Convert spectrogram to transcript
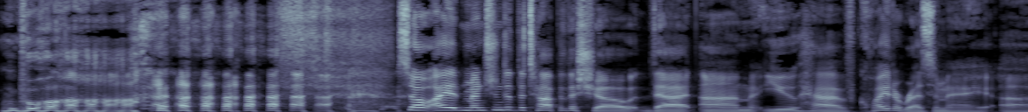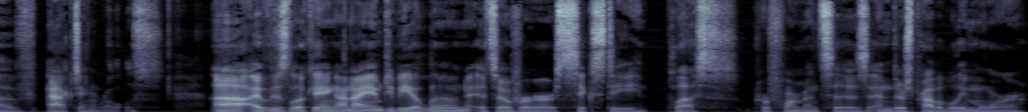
so I had mentioned at the top of the show that um, you have quite a resume of acting roles. Uh, I was looking on IMDb alone; it's over sixty plus performances, and there's probably more.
